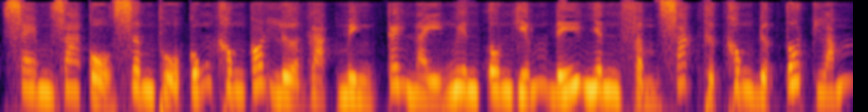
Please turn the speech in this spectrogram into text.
Xem ra cổ sâm thủ cũng không có lừa gạt mình. Cái này nguyên tôn kiếm đế nhân phẩm xác thực không được tốt lắm.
